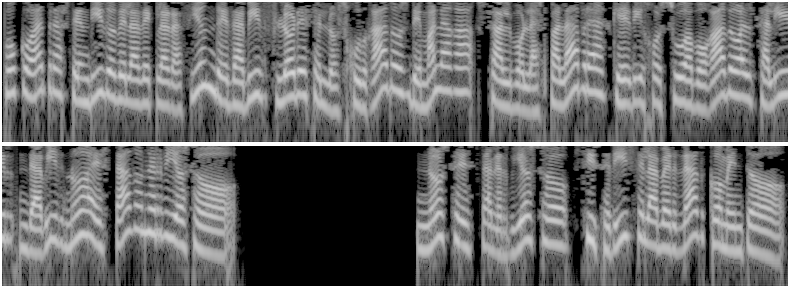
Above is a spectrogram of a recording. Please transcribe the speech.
poco ha trascendido de la declaración de David Flores en los juzgados de Málaga, salvo las palabras que dijo su abogado al salir, David no ha estado nervioso. No se está nervioso, si se dice la verdad comentó.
